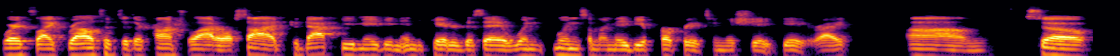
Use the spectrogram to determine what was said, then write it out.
where it's like relative to their contralateral side? Could that be maybe an indicator to say when when someone may be appropriate to initiate gait, right? Um, so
